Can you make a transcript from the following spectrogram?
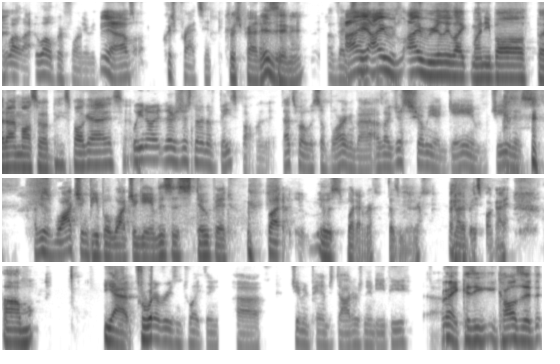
was well well performed. Everything. yeah, Chris Pratt's in. It. Chris Pratt is in it. Eventually. I, I I really like Moneyball, but I'm also a baseball guy. So. Well, you know, there's just not enough baseball in it. That's what was so boring about it. I was like, just show me a game. Jesus. I'm just watching people watch a game. This is stupid. But it, it was whatever. Doesn't matter. I'm not a baseball guy. Um, yeah, for whatever reason, Dwight thing. uh, Jim and Pam's daughter's named EP. Uh, Right, because he, he calls it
